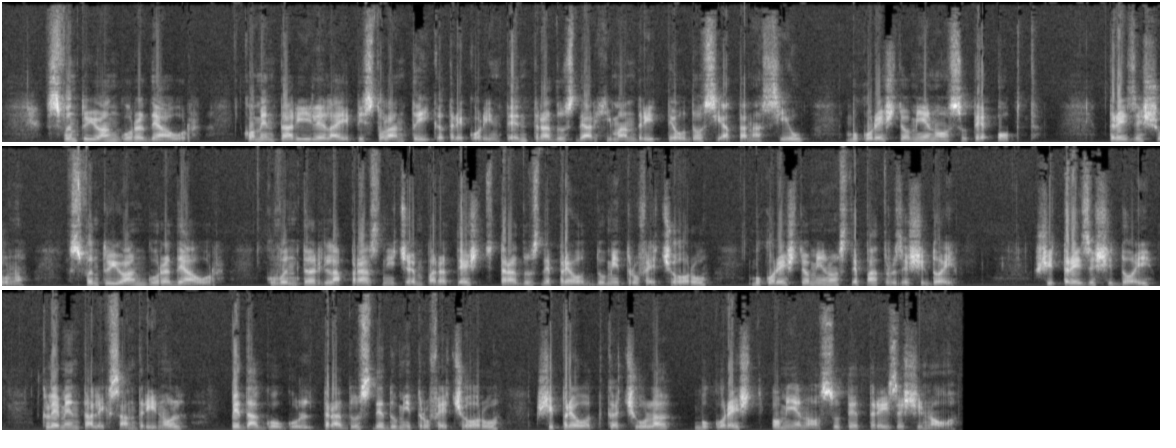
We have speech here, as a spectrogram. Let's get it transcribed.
Sfântul Ioan Gură de Aur, comentariile la epistola 1 către Corinteni, tradus de Arhimandrit Teodosia Tanasiu, București 1908. 31. Sfântul Ioan Gură de Aur, Cuvântări la praznice împărătești, tradus de preot Dumitru Fecioru, București 1942. Și 32. Clement Alexandrinul, Pedagogul, tradus de Dumitru Fecioru și preot Căciulă, București 1939.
